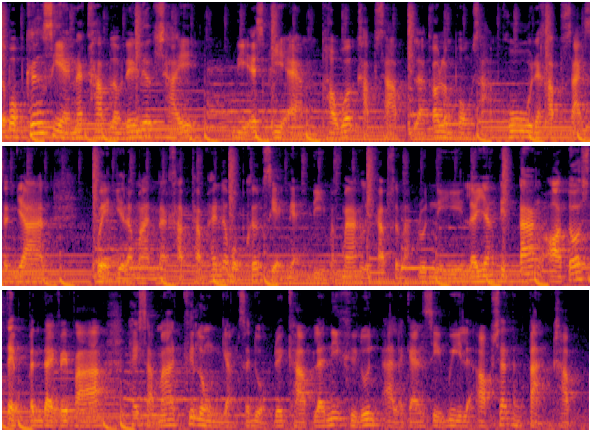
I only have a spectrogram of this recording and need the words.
ระบบเครื่องเสียงนะครับเราได้เลือกใช้ DSPM Power ขับซับแล้วก็ลำโพง 3 คู่นะครับสายสัญญาณ เกรดเยอรมันนะครับทำให้ระบบเครื่องเสียงเนี่ยดีมาก ๆ เลยครับสำหรับรุ่นนี้ และยังติดตั้งออโต้สเต็ปบันไดไฟฟ้า ให้สามารถขึ้นลงอย่างสะดวกด้วยครับ และนี่คือรุ่น e l e g a n c ซ CV และออปชั่นต่าง ๆ ครับ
